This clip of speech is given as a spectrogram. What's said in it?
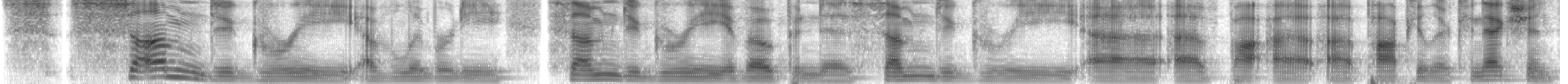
some degree of liberty, some degree of openness, some degree uh, of po- uh, uh, popular connection.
